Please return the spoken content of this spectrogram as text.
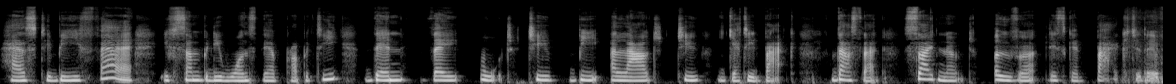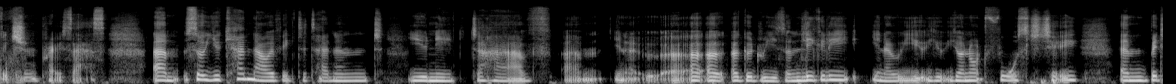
has to be fair. If somebody wants their property, then they ought to be allowed to get it back. That's that. Side note over, let's get back to the eviction process. Um, so you can now evict a tenant. You need to have, um, you know, a, a, a, good reason. Legally, you know, you, you you're not forced to, um, but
